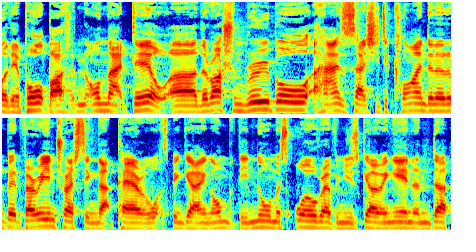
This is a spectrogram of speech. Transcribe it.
well, the abort button on that deal. Uh, the Russian ruble has actually declined a little bit. Very interesting that pair of what's been going on with the enormous oil revenues going in. And uh,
